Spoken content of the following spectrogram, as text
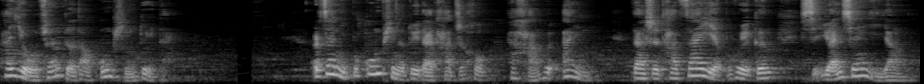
他有权得到公平对待；而在你不公平的对待他之后，他还会爱你，但是他再也不会跟原先一样了。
